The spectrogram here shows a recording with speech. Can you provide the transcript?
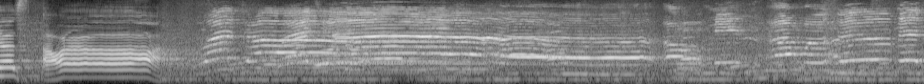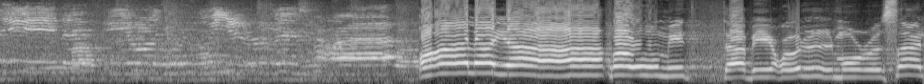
يسعى. قال يا قوم اتبعوا المرسلين.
